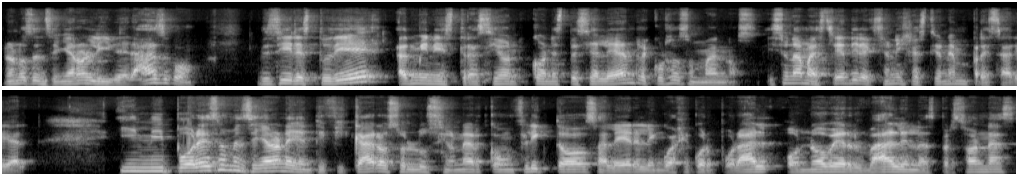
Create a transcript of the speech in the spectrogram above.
no nos enseñaron liderazgo. Es decir, estudié administración con especialidad en recursos humanos, hice una maestría en dirección y gestión empresarial y ni por eso me enseñaron a identificar o solucionar conflictos, a leer el lenguaje corporal o no verbal en las personas.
